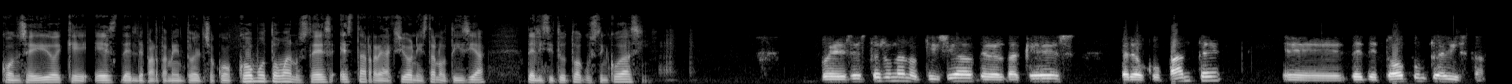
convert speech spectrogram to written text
concedido de que es del departamento del Chocó. ¿Cómo toman ustedes esta reacción y esta noticia del Instituto Agustín Codazzi? Pues esto es una noticia de verdad que es preocupante eh, desde todo punto de vista.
